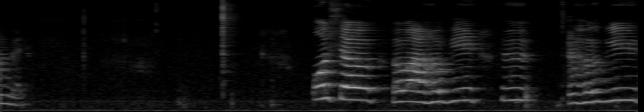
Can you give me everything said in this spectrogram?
Well, Also, oh, I hope you, I hope you,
